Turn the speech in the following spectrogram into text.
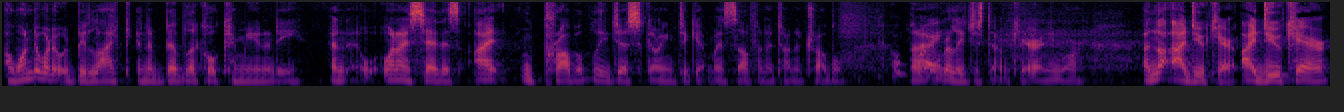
I wonder what it would be like in a biblical community. And when I say this, I'm probably just going to get myself in a ton of trouble. but I really just don't care anymore. Uh, no, I do care. I do care,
